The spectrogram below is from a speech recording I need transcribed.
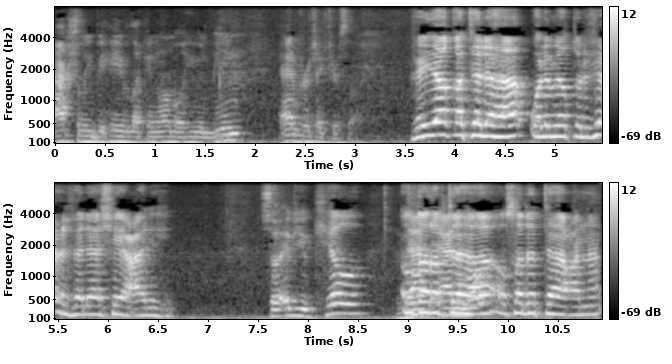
actually behave like a normal human being and protect yourself. So if you kill أو that ضربتها animal, أو صددتها عنها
